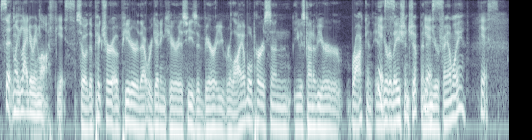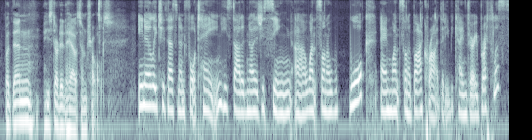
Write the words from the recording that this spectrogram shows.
Certainly later in life. Yes. So the picture of Peter that we're getting here is he's a very reliable person. He was kind of your rock in, in Yes. your relationship and in your family. Yes. But then he started to have some troubles. in early 2014, he started noticing uh, once on a walk and once on a bike ride that he became very breathless.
